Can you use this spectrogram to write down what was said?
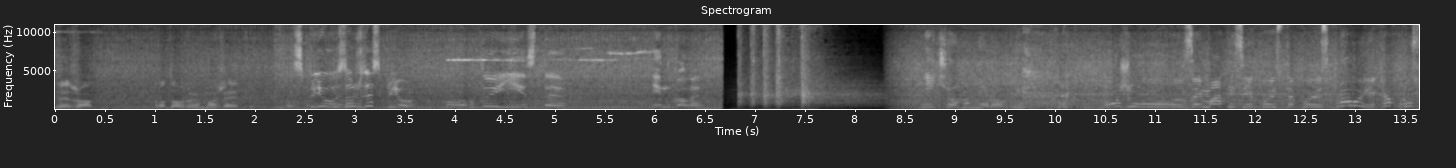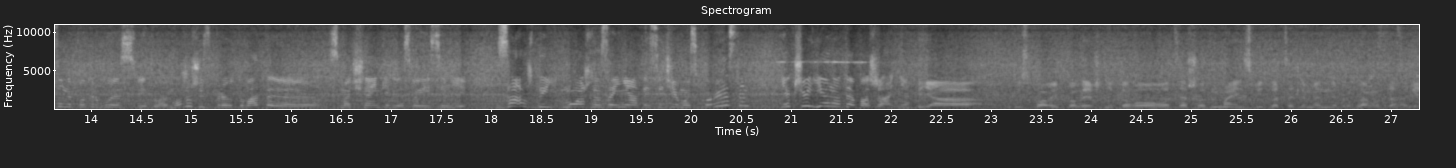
движок, продовжуємо жити. Сплю, завжди сплю. Готую їсти інколи. Нічого не роблю. Можу займатися якоюсь такою справою, яка просто не потребує світла. Можу щось приготувати смачненьке для своєї сім'ї. Завжди можна зайнятися чимось корисним, якщо є на те бажання. Я військовий колишній, того це, що немає світла, це для мене не проблема взагалі.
